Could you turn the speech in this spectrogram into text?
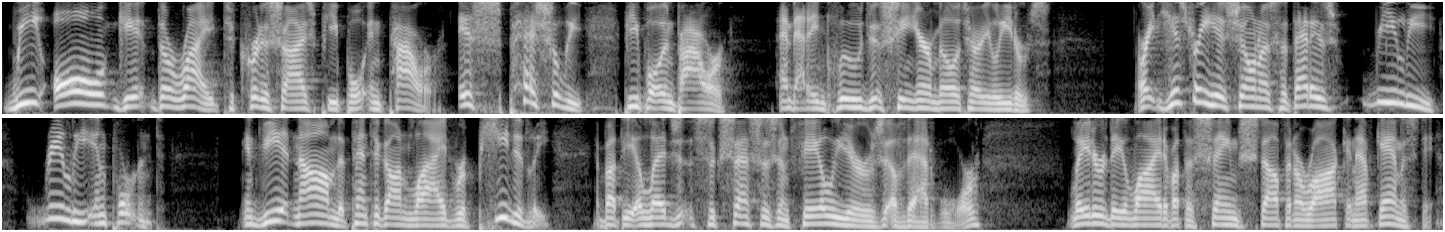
We all get the right to criticize people in power, especially people in power, and that includes senior military leaders. All right, history has shown us that that is really, really important. In Vietnam, the Pentagon lied repeatedly about the alleged successes and failures of that war. Later, they lied about the same stuff in Iraq and Afghanistan.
